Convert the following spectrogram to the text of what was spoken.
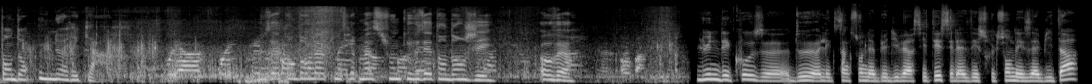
pendant une heure et quart. Nous attendons la confirmation que vous êtes en danger. Over. L'une des causes euh, de l'extinction de la biodiversité, c'est la destruction des habitats.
